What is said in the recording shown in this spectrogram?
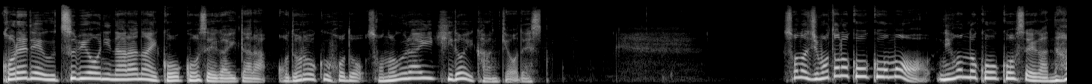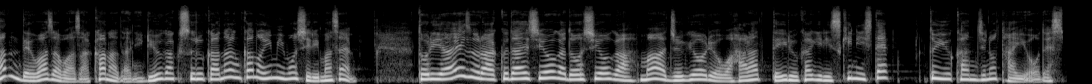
これでうつ病にならない高校生がいたら驚くほどそのぐらいひどい環境です。その地元の高校も日本の高校生がなんでわざわざカナダに留学するかなんかの意味も知りません。とりあえず落第しようがどうしようが、まあ授業料は払っている限り好きにして、という感じの対応です。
